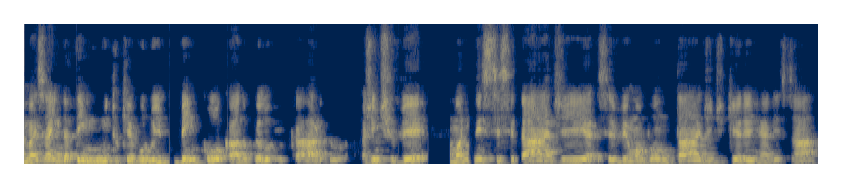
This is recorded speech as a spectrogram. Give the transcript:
mas ainda tem muito que evoluir. Bem colocado pelo Ricardo, a gente vê uma necessidade, você vê uma vontade de querer realizar,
